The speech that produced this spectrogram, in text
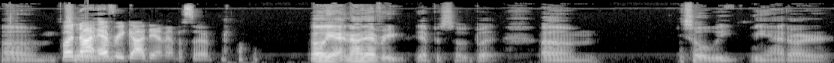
Um, But not every goddamn episode. Oh yeah, not every episode, but um, so we we had our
